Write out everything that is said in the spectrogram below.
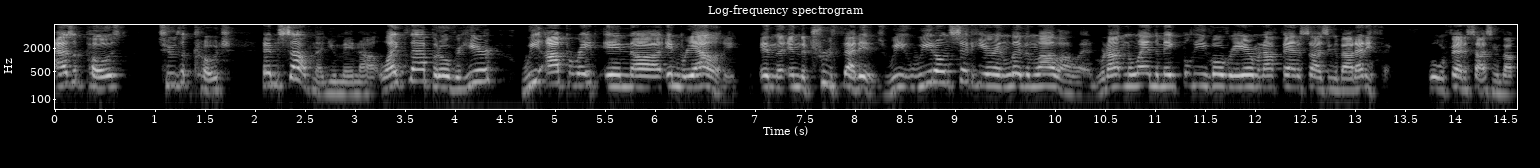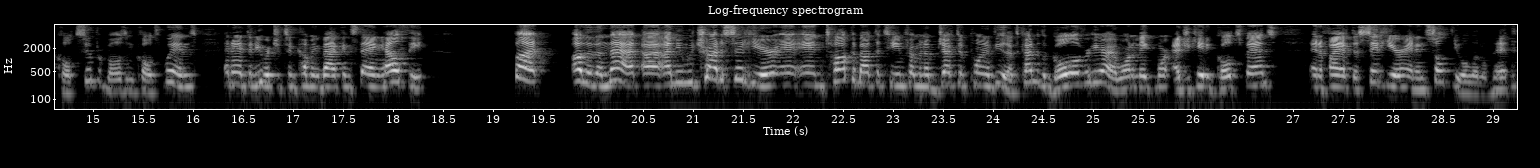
as opposed to the coach himself. Now you may not like that, but over here we operate in uh, in reality, in the in the truth that is. We we don't sit here and live in la la land. We're not in the land of make believe over here. We're not fantasizing about anything. Well, we're fantasizing about Colts Super Bowls and Colts wins and Anthony Richardson coming back and staying healthy. But other than that, I, I mean, we try to sit here and, and, talk about the team from an objective point of view. That's kind of the goal over here. I want to make more educated Colts fans. And if I have to sit here and insult you a little bit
